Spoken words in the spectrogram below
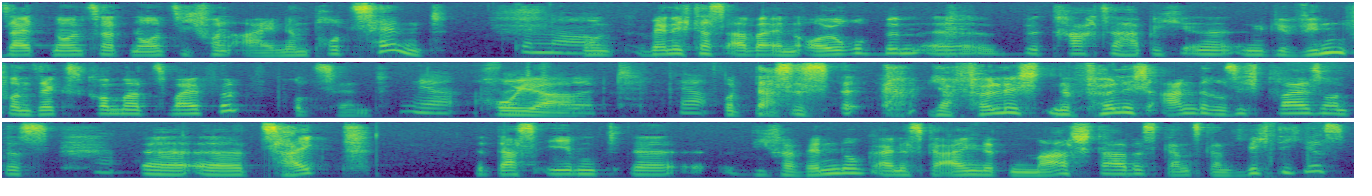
seit 1990 von einem Prozent. Genau. Und wenn ich das aber in Euro be äh, betrachte, habe ich äh, einen Gewinn von 6,25 Prozent ja, pro Jahr. Verrückt. Ja. Und das ist äh, ja völlig eine völlig andere Sichtweise und das ja. Äh, äh, zeigt, dass eben äh, die Verwendung eines geeigneten Maßstabes ganz, ganz wichtig ist.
